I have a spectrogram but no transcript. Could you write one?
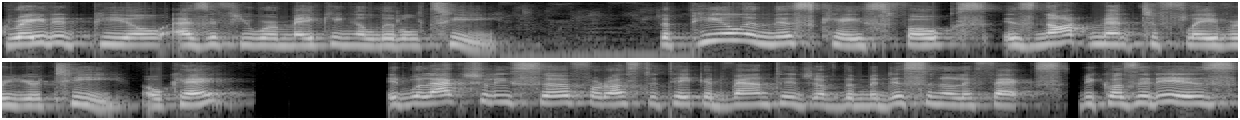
grated peel as if you were making a little tea. The peel in this case, folks, is not meant to flavor your tea, okay? It will actually serve for us to take advantage of the medicinal effects because it is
